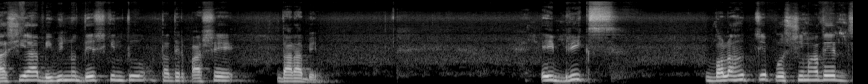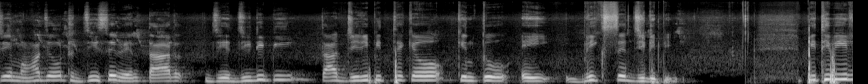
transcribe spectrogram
রাশিয়া বিভিন্ন দেশ কিন্তু তাদের পাশে দাঁড়াবে। এই ব্রিক্স বলা হচ্ছে পশ্চিমাদের যে মহাজোট জি সেভেন তার যে জিডিপি তার জিডিপির থেকেও কিন্তু এই ব্রিক্সের জিডিপি পৃথিবীর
